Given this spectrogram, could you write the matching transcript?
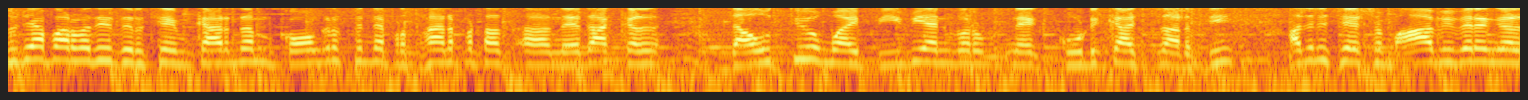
സുജാ പാർവതി തീർച്ചയായും. കാരണം കോൺഗ്രസിന്റെ പ്രധാനപ്പെട്ട നേതാക്കൾ ദൗത്യവുമായി പി വി അൻവറിനെ കൂടിക്കാഴ്ച നടത്തി. അതിനുശേഷം ആ വിവരങ്ങൾ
